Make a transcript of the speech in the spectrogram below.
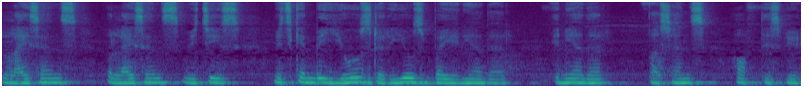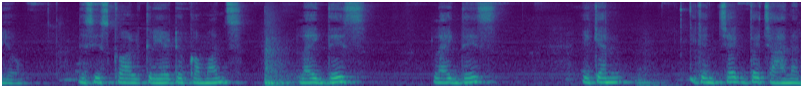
license a license which is which can be used reused by any other any other persons of this video. This is called creative commons like this like this you can can check the channel.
